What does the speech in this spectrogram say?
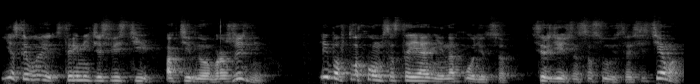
Если вы стремитесь вести активный образ жизни, либо в плохом состоянии находится сердечно-сосудистая система,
